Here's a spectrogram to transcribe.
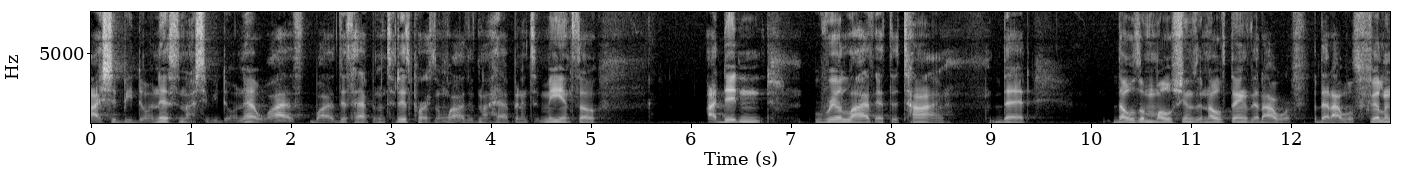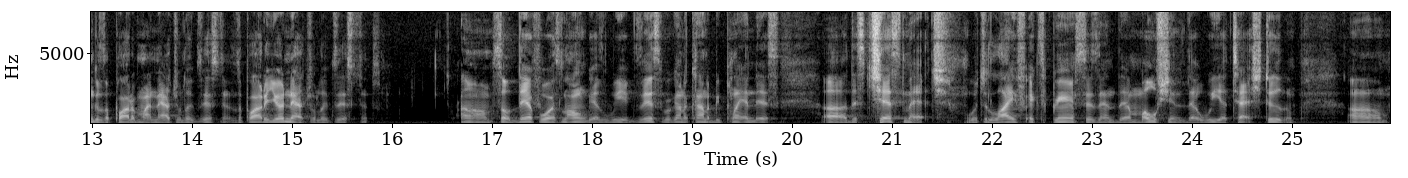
I should be doing this and I should be doing that. Why is why is this happening to this person? Why is this not happening to me? And so I didn't realize at the time that those emotions and those things that I were that I was feeling is a part of my natural existence, a part of your natural existence. Um, so therefore, as long as we exist, we're going to kind of be playing this uh, this chess match, which life experiences and the emotions that we attach to them. Um,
